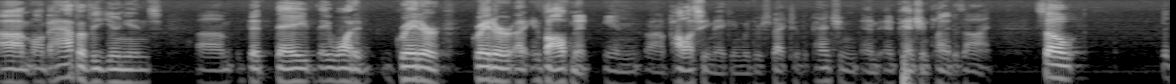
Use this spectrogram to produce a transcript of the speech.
um, on behalf of the unions um, that they, they wanted greater, greater uh, involvement in uh, policymaking with respect to the pension and, and pension plan design. So the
